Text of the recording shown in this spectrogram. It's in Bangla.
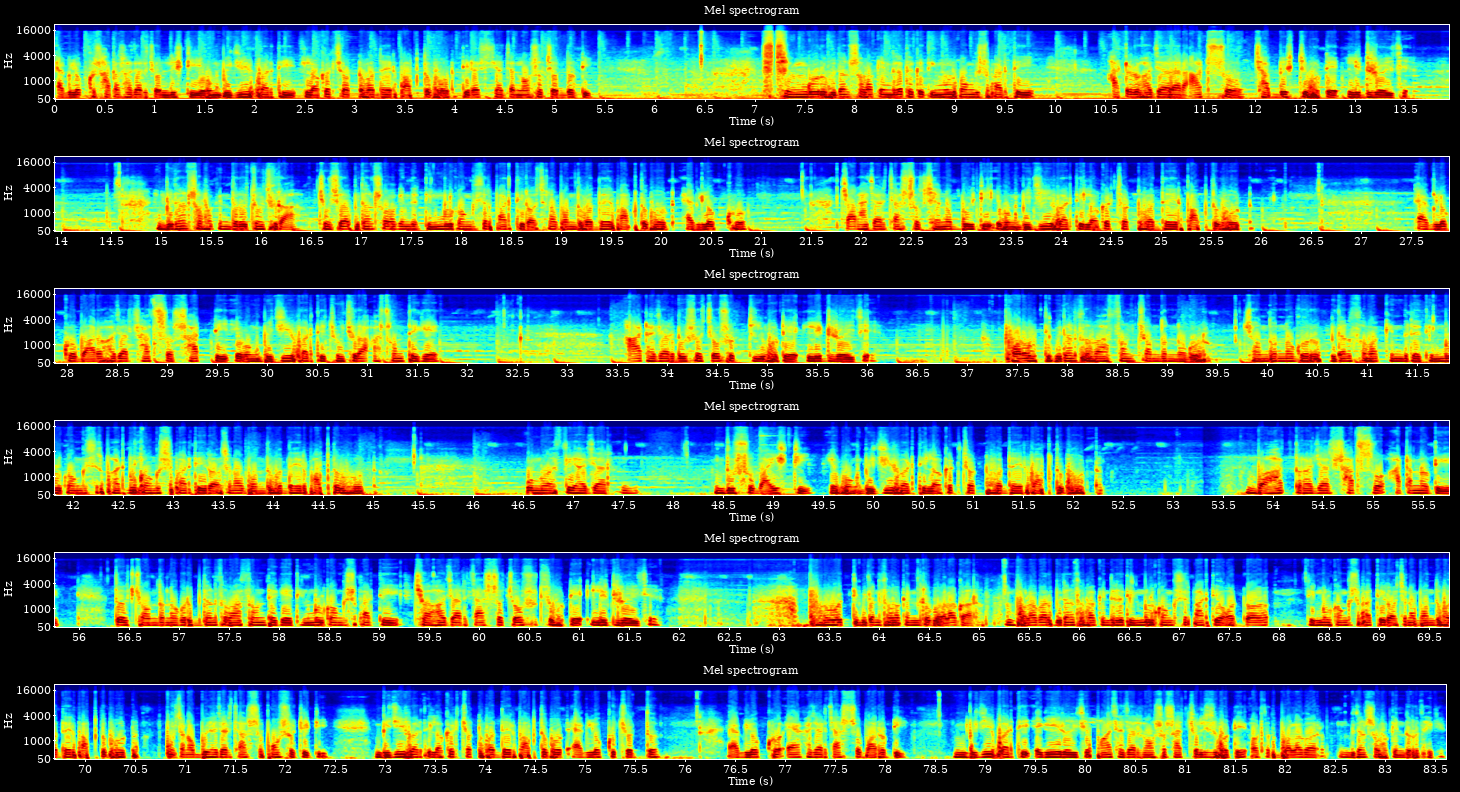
এক লক্ষ সাতাশ হাজার চল্লিশটি এবং বিজেপি প্রার্থী লকেট চট্টোপাধ্যায়ের প্রাপ্ত ভোট তিরাশি হাজার নশো চোদ্দোটি। সিঙ্গুর বিধানসভা কেন্দ্র থেকে তৃণমূল কংগ্রেস প্রার্থী আঠেরো হাজার আটশো ছাব্বিশটি ভোটে লিড রয়েছে। বিধানসভা কেন্দ্র চুঁচুড়া। চুঁচুড়া বিধানসভা কেন্দ্রের তৃণমূল কংগ্রেসের প্রার্থী রচনা বন্দ্যোপাধ্যায়ের প্রাপ্ত ভোট এক লক্ষ চার হাজার চারশো ছিয়ানব্বইটি এবং বিজেপি প্রার্থী লকেট চট্টোপাধ্যায়ের প্রাপ্ত ভোট এক লক্ষ বারো হাজার সাতশো ষাটটি এবং বিজেপি প্রার্থী চুঁচুড়া আসন থেকে আট হাজার দুশো চৌষট্টি ভোটে লিড রয়েছে। পরবর্তী বিধানসভা আসন চন্দননগর। চন্দননগর বিধানসভা কেন্দ্রে তৃণমূল কংগ্রেসের প্রার্থী কংগ্রেস প্রার্থী রচনা বন্দ্যোপাধ্যায়ের প্রাপ্ত ভোট উনআশি হাজার দুশো বাইশটি এবং বিজেপি প্রার্থী লকেট চট্টোপাধ্যায়ের প্রাপ্ত ভোট বাহাত্তর হাজার সাতশো আটান্নটি। তো চন্দননগর বিধানসভা আসন থেকে তৃণমূল কংগ্রেস প্রার্থী ছ হাজার চারশো চৌষট্টি ভোটে লিড রয়েছে। পূর্ববর্তী বিধানসভা কেন্দ্র বলাগড়। বলাগড় বিধানসভা কেন্দ্রে তৃণমূল কংগ্রেসের প্রার্থী অট, তৃণমূল কংগ্রেস প্রার্থী রচনা বন্দ্যোপাধ্যায়ের প্রাপ্ত ভোট পঁচানব্বই হাজার চারশো পঁয়ষট্টিটি। বিজেপি প্রার্থী লকেট চট্টোপাধ্যায়ের প্রাপ্ত ভোট এক লক্ষ চোদ্দ, এক লক্ষ এক হাজার চারশো বারোটি। বিজেপি প্রার্থী এগিয়ে রয়েছে পাঁচ হাজার নশো সাতচল্লিশ ভোটে, অর্থাৎ বলাগড় বিধানসভা কেন্দ্র থেকে।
